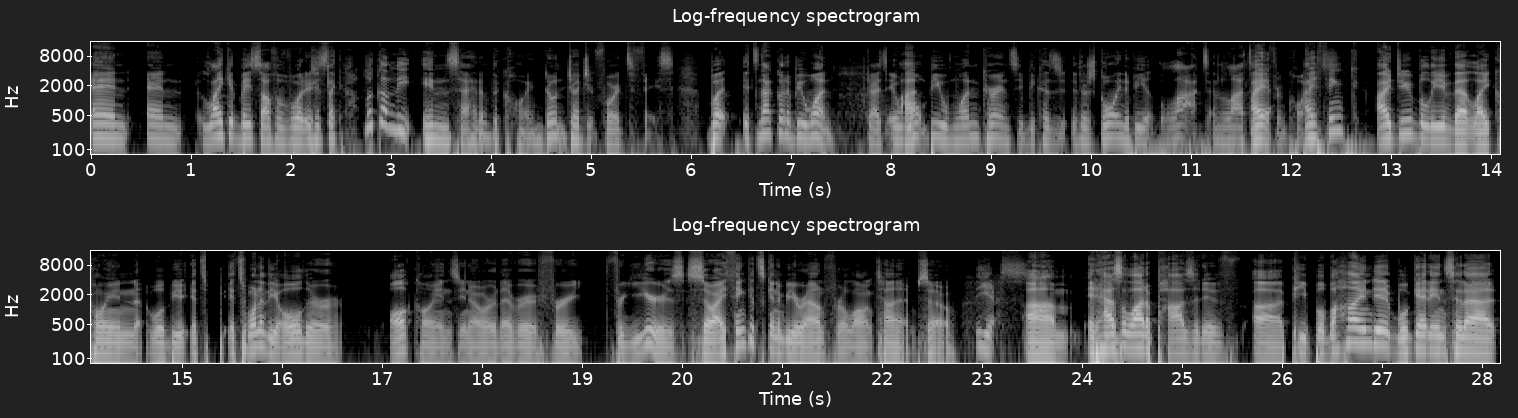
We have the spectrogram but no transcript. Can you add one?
and and like it based off of what it is. Like look on the inside of the coin. Don't judge it for its face. But it's not going to be one, guys. It I- won't be one currency because there's going to be lots and lots of I- different coins. I think I do believe that Litecoin will be. It's it's one of the older altcoins, you know, or whatever for for years. So I think it's going to be around for a long time. So yes. um, it has a lot of positive uh, people behind it. We'll get into that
